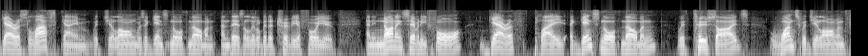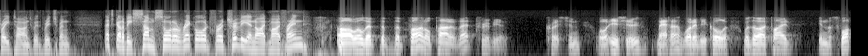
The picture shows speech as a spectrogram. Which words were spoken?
Gareth's last game with Geelong was against North Melbourne, and there's a little bit of trivia for you. And in 1974, Gareth played against North Melbourne with two sides, once with Geelong and three times with Richmond. That's got to be some sort of record for a trivia night, my friend. Oh well, the, the the final part of that trivia question or issue, matter, whatever you call it, was that I played in the swap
